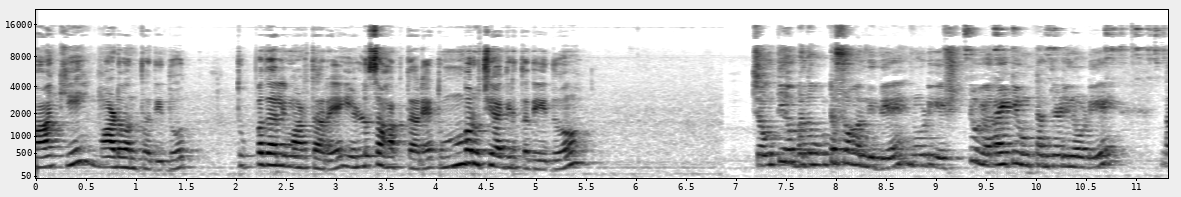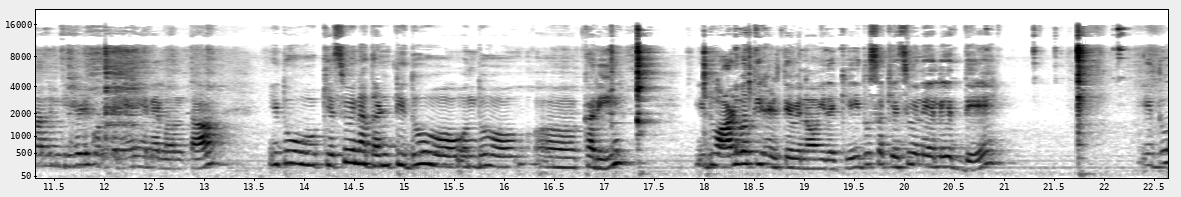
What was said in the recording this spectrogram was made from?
ಹಾಕಿ ಮಾಡುವಂಥದ್ದು ಇದು. ತುಪ್ಪದಲ್ಲಿ ಮಾಡ್ತಾರೆ, ಎಳ್ಳು ಸಹ ಹಾಕ್ತಾರೆ. ತುಂಬ ರುಚಿಯಾಗಿರ್ತದೆ ಇದು. ಚೌತಿ ಹಬ್ಬದ ಊಟ ಸಹ ಬಂದಿದೆ. ನೋಡಿ, ಎಷ್ಟು ವೆರೈಟಿ ಉಂಟಂತೇಳಿ ನೋಡಿ. ನಾನು ನಿಮಗೆ ಹೇಳಿಕೊಡ್ತೇನೆ ಏನೆಲ್ಲ ಅಂತ. ಇದು ಕೆಸುವಿನ ದಂಟಿದು ಒಂದು ಕರಿ. ಇದು ಆಳ್ವತಿ ಹೇಳ್ತೇವೆ ನಾವು ಇದಕ್ಕೆ. ಇದು ಸಹ ಕೆಸುವಿನ ಎಲೆಯದ್ದೇ ಇದು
